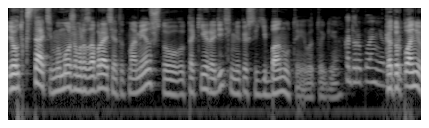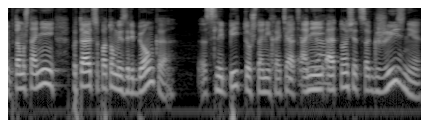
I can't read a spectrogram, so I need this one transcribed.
И вот, кстати, мы можем разобрать этот момент, что такие родители, мне кажется, ебанутые в итоге. Которые планируют. Которые планируют, потому что они пытаются потом из ребенка э, слепить то, что они хотят. Хотят, они да. относятся к жизни.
